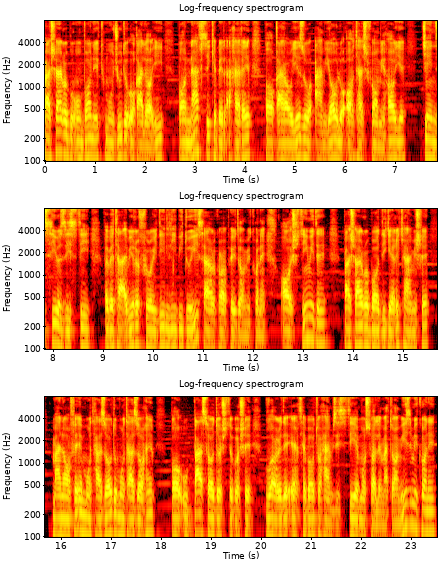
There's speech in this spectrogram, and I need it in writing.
بشر رو به عنوان یک موجود اقلایی با نفسی که بالاخره با قرایز و امیال و آتشفامی های جنسی و زیستی و به تعبیر فرویدی لیبیدویی سر کار پیدا می‌کنه آشتی میده بشر رو با دیگری که همیشه منافع متضاد و متزاهم با او بسا داشته باشه وارد ارتباط و همزیستی مسالمت آمیز می‌کنه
